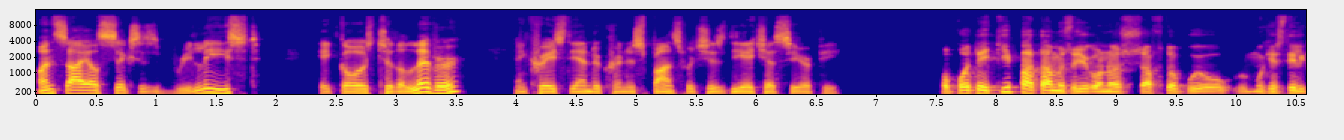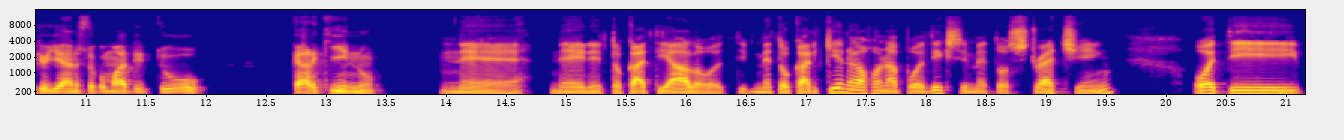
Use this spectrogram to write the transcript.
Once IL 6 is released, it goes to the liver and creates the endocrine response, which is the HSCRP. Οπότε εκεί πατάμε στο γεγονός αυτό που μου είχε στείλει και ο Γιάννης στο κομμάτι του καρκίνου. Ναι, ναι, είναι το κάτι άλλο. Με το καρκίνο έχω να αποδείξει με το stretching ότι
